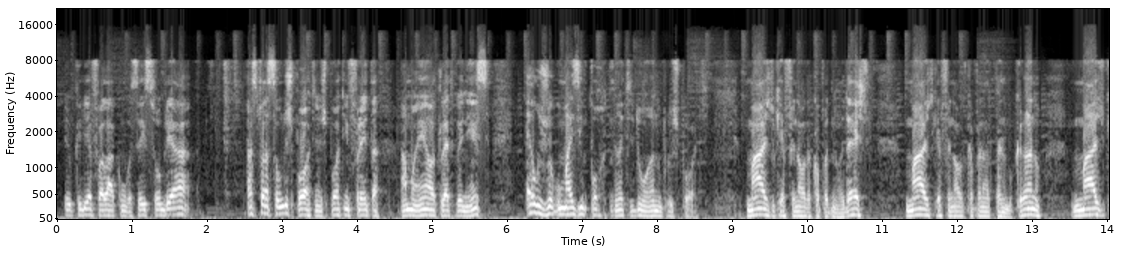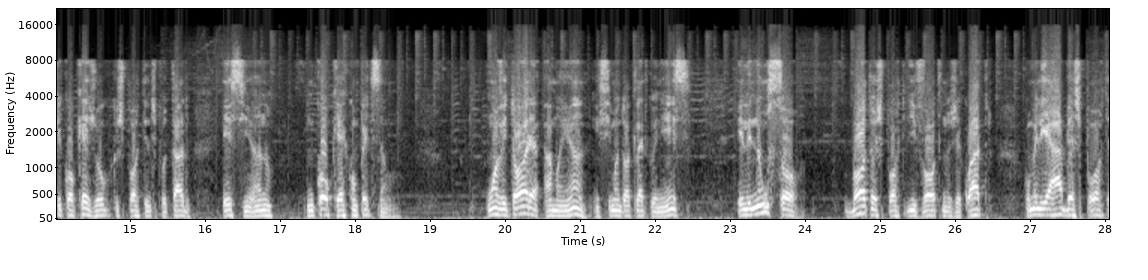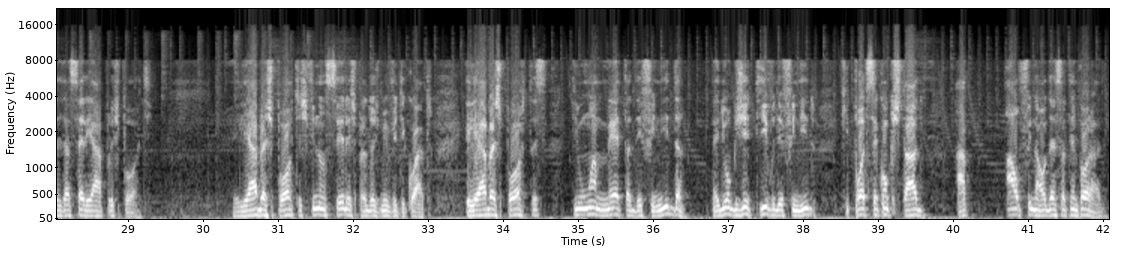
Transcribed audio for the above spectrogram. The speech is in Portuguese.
eu queria falar com vocês sobre a, a situação do esporte. Né? O esporte enfrenta amanhã o Atlético Goianiense. É o jogo mais importante do ano para o esporte. Mais do que a final da Copa do Nordeste, mais do que a final do Campeonato Pernambucano, mais do que qualquer jogo que o esporte tem disputado esse ano em qualquer competição. Uma vitória amanhã em cima do Atlético Goianiense, ele não só bota o esporte de volta no G4, como ele abre as portas da Série A para o esporte. Ele abre as portas financeiras para 2024. Ele abre as portas de uma meta definida, né, de um objetivo definido que pode ser conquistado a, ao final dessa temporada.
